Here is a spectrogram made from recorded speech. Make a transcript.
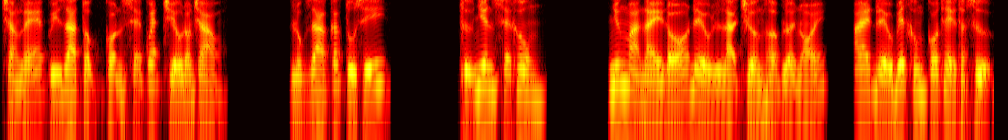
chẳng lẽ quý gia tộc còn sẽ quét chiếu đón chào. Lục ra các tu sĩ, tự nhiên sẽ không. Nhưng mà này đó đều là trường hợp lời nói, ai đều biết không có thể thật sự,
